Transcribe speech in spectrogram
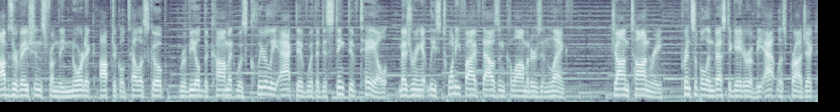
Observations from the Nordic Optical Telescope revealed the comet was clearly active with a distinctive tail measuring at least 25,000 kilometers in length. John Tonry, principal investigator of the Atlas project,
